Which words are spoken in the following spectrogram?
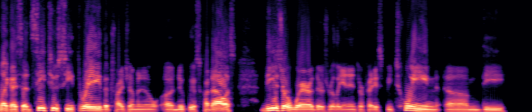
like I said, C2, C3, the trigeminal uh, nucleus caudalis, these are where there's really an interface between um, the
